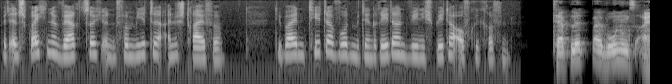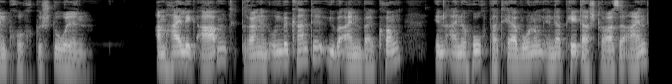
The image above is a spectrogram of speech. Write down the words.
mit entsprechendem Werkzeug und informierte eine Streife. Die beiden Täter wurden mit den Rädern wenig später aufgegriffen. Tablet bei Wohnungseinbruch gestohlen. Am Heiligabend drangen Unbekannte über einen Balkon in eine Hochparterrewohnung in der Peterstraße ein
